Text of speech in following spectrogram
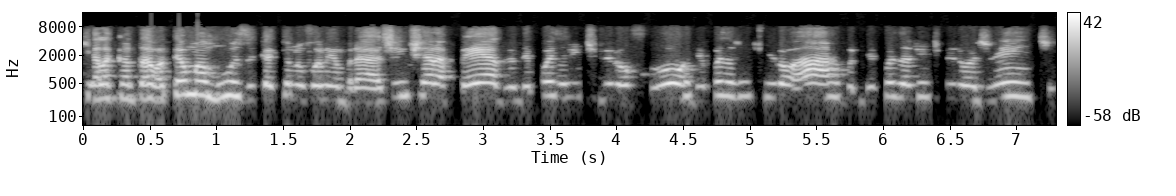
que ela cantava até uma música que eu não vou lembrar. A gente era pedra, depois a gente virou flor, depois a gente virou árvore, depois a gente virou gente.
